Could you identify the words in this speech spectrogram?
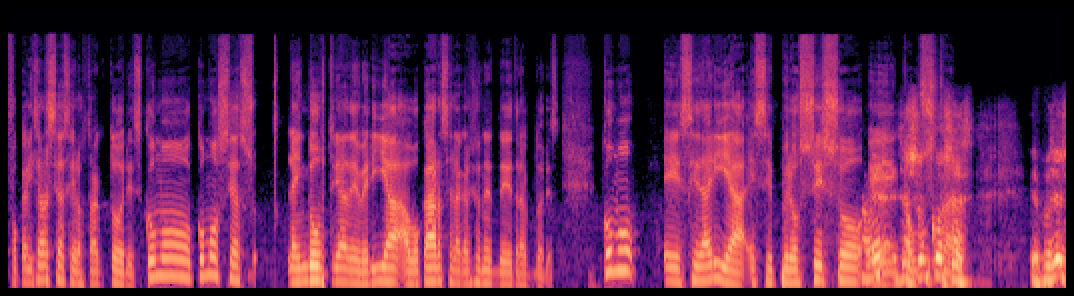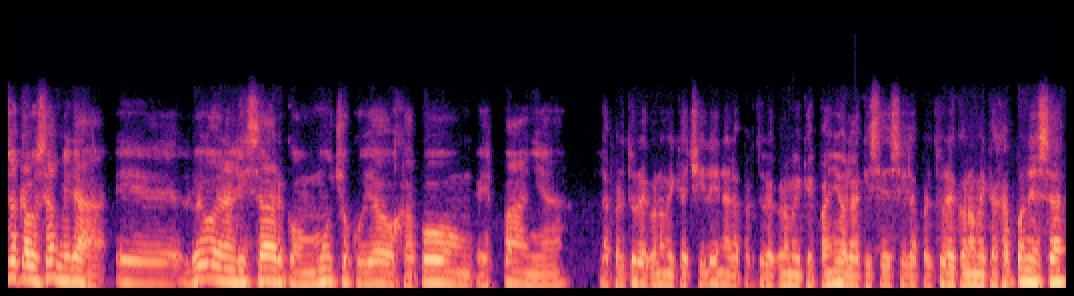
focalizarse hacia los tractores. ¿Cómo, cómo se la industria debería abocarse a la creación de, tractores? ¿Cómo se daría ese proceso? son cosas el proceso causal, mira, eh, luego de analizar con mucho cuidado Japón, España, la apertura económica chilena, la apertura económica española, quise decir la apertura económica japonesa,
